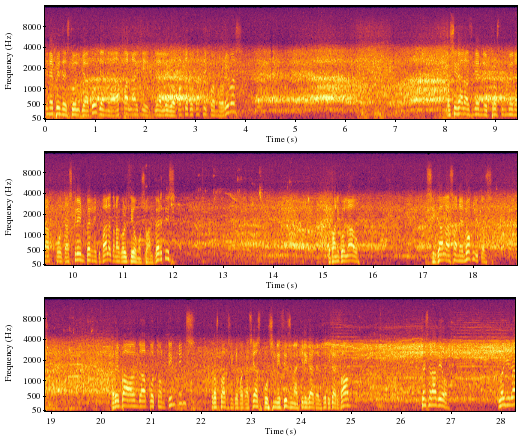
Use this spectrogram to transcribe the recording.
την επίθεση του Ολυμπιακού για να απαλλαγεί για λίγο από αυτό το καθήκον ο Ρίβας. Ο Σιγάλας βγαίνει προς τη μοίρα από τα σκριν, παίρνει την μπάλα, τον ακολουθεί όμως ο Αλβέρτης. Ο Πανικολάου. Σιγάλας ανενόχλητος. Rebound από τον Τίνκινς. Προσπάθησε και ο Μπακασιάς που συνηθίζει να κυνηγάει τα επιθετικά rebound. 4-2. Λογικά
